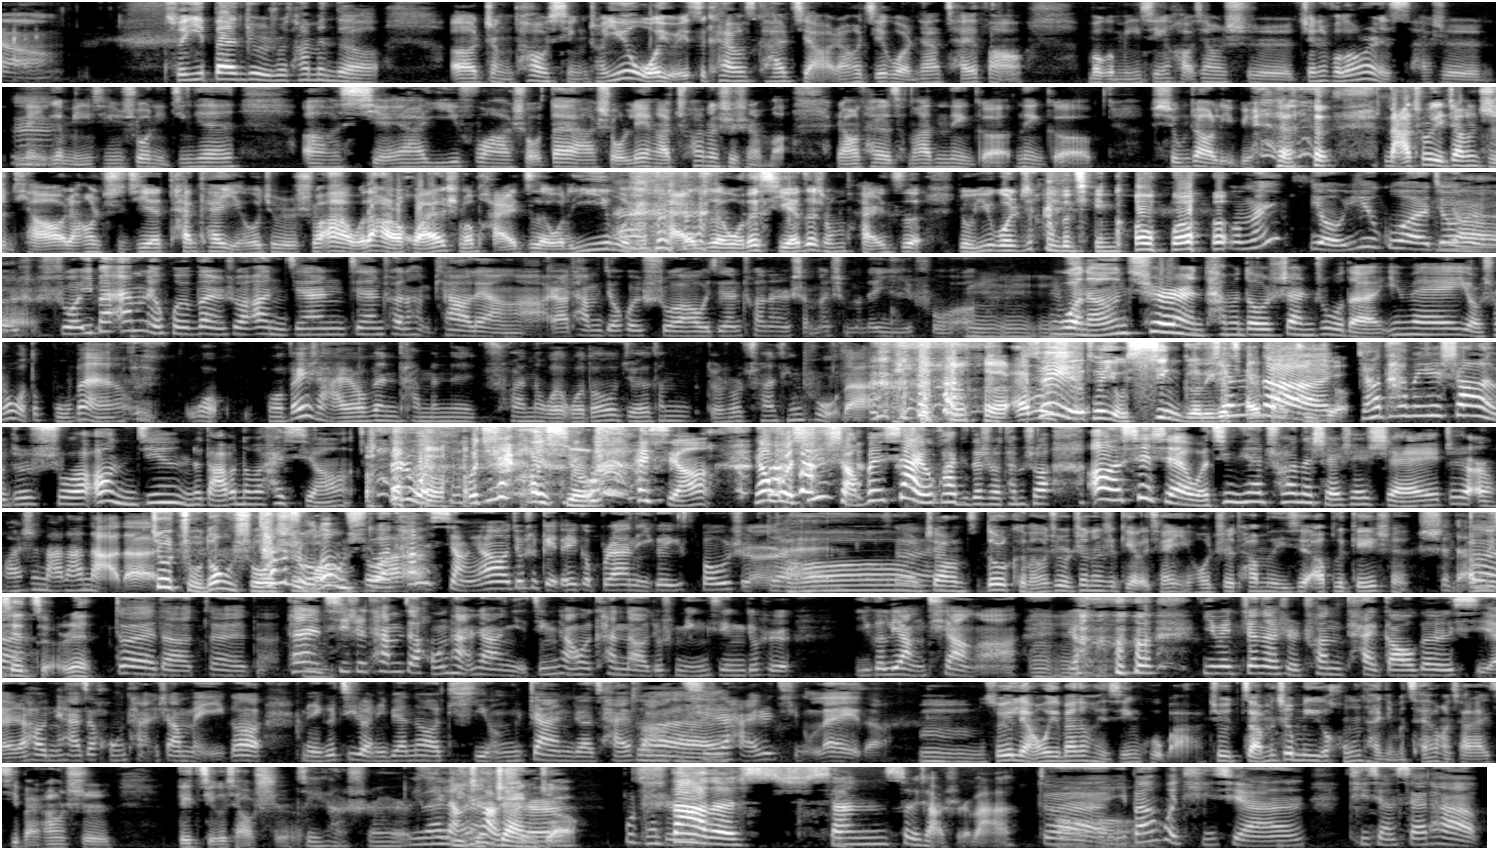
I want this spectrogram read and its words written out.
所以一般就是说他们的呃整套行程，因为我有一次看奥斯卡奖，然后结果人家采访某个明星，好像是 Jennifer Lawrence 还是哪个明星，说你今天呃鞋呀、衣服啊、手袋啊、手链啊穿的是什么？然后他就从他的那个那个。胸罩里边 拿出了一张纸条，然后直接摊开以后就是说啊，我的耳环什么牌子，我的衣服什么牌子，我的鞋子什么牌子，有遇过这样的情况吗？我们有遇过，就是说一般 Emily 会问说啊，你今天今天穿的很漂亮啊，然后他们就会说我今天穿的是什么什么的衣服。嗯嗯嗯。我能确认他们都是赞助的，因为有时候我都不问 我我为啥要问他们那穿的，我我都觉得他们有时候穿挺土的。所以特别有性格的一个采访记者。然后他们一上来我就是说，哦，你今天你这打扮的还行，但是我 我就是还行还行。然后我其实想问下一个话题的时候，他们说，啊，谢谢，我今天穿的谁谁谁，这是耳环是哪哪哪的，就主动说，他们主动说，他们想要就是给这个 brand 一个 exposure，对，哦，这样子都是可能就是真的是给了钱以后，这是他们的一些 obligation，是的，他们的一些责任，对的对的。但是其实他们在红毯上也经常会看到，就是明星就是。一个踉跄啊，然后因为真的是穿的太高跟鞋，然后你还在红毯上，每一个每个记者那边都要停站着采访，其实还是挺累的。嗯，所以两位一般都很辛苦吧？就咱们这么一个红毯，你们采访下来基本上是得几个小时？几个小时？一般两个小时。站着，不止大的三四个小时吧。对，一般会提前提前 set up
